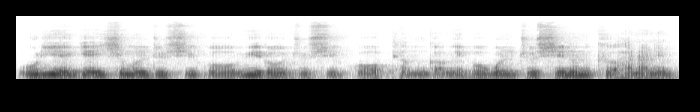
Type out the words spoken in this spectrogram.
우리에게 힘을 주시고 위로 주시고 평강의 복을 주시는 그 하나님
